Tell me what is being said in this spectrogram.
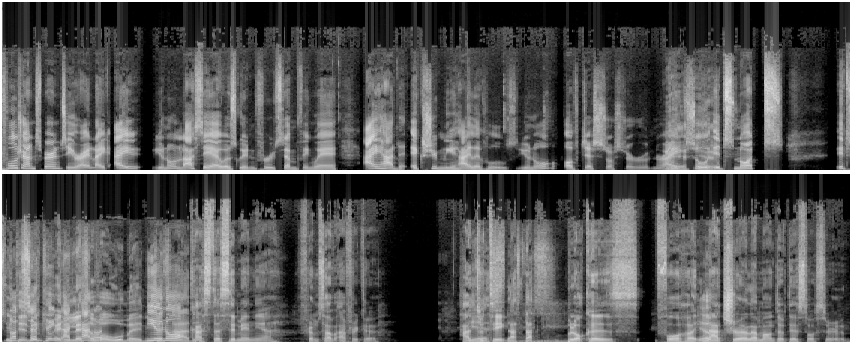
full transparency, right? Like I, you know, last day I was going through something where I had extremely high levels, you know, of testosterone, right? Yeah, so yeah. it's not it's It not didn't make something you any that less cannot of a woman. you just know, had- Caster Semenya from South Africa had to take that's that's blockers for her Yep. natural amount of testosterone.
